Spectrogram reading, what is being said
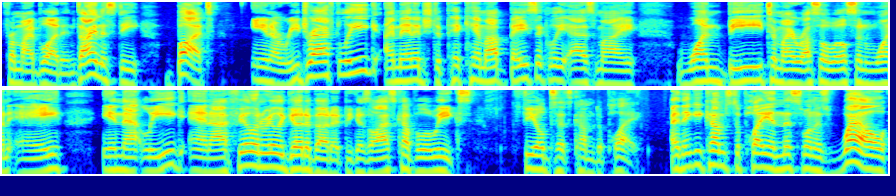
from my blood in dynasty, but in a redraft league, I managed to pick him up basically as my 1B to my Russell Wilson 1A in that league, and I'm feeling really good about it because the last couple of weeks, Fields has come to play. I think he comes to play in this one as well,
